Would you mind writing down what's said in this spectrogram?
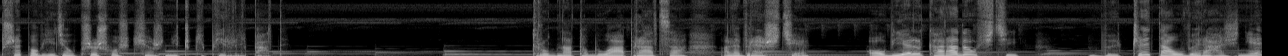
przepowiedział przyszłość księżniczki Pirlipaty. Trudna to była praca, ale wreszcie, o wielka radości, Wyczytał wyraźnie,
